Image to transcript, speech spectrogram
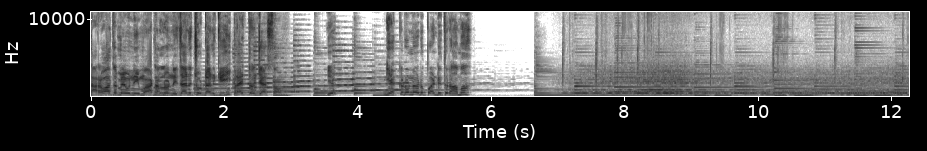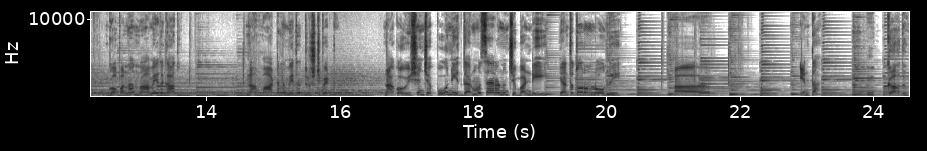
తర్వాత మేము నీ మాటల్లో నిజాన్ని చూడడానికి ప్రయత్నం చేస్తాం. ఎక్కడున్నాడు పండిత రామ? గోపన్న నా మీద కాదు. నా మాటల మీద దృష్టి పెట్టు. నాకు విషయం చెప్పు. నీ ధర్మశాల నుంచి బండి ఎంత దూరంలో ఉంది? ఆ, ఎంత కాదు.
